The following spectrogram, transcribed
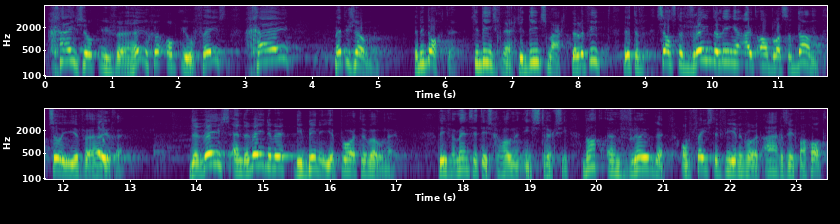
Gij zult u verheugen op uw feest. Gij met uw zoon, met uw dochter, je dienstknecht, je dienstmaagd, de leviet, zelfs de vreemdelingen uit Alblasserdam zul je je verheugen. De wees en de weduwe die binnen je poorten wonen. Lieve mensen, het is gewoon een instructie. Wat een vreugde om feest te vieren voor het aangezicht van God.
